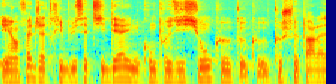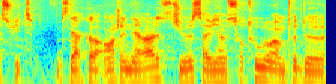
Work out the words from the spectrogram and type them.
et en fait j'attribue cette idée à une composition que, que, que, je fais par la suite. C'est-à-dire qu'en général si tu veux ça vient surtout un peu de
